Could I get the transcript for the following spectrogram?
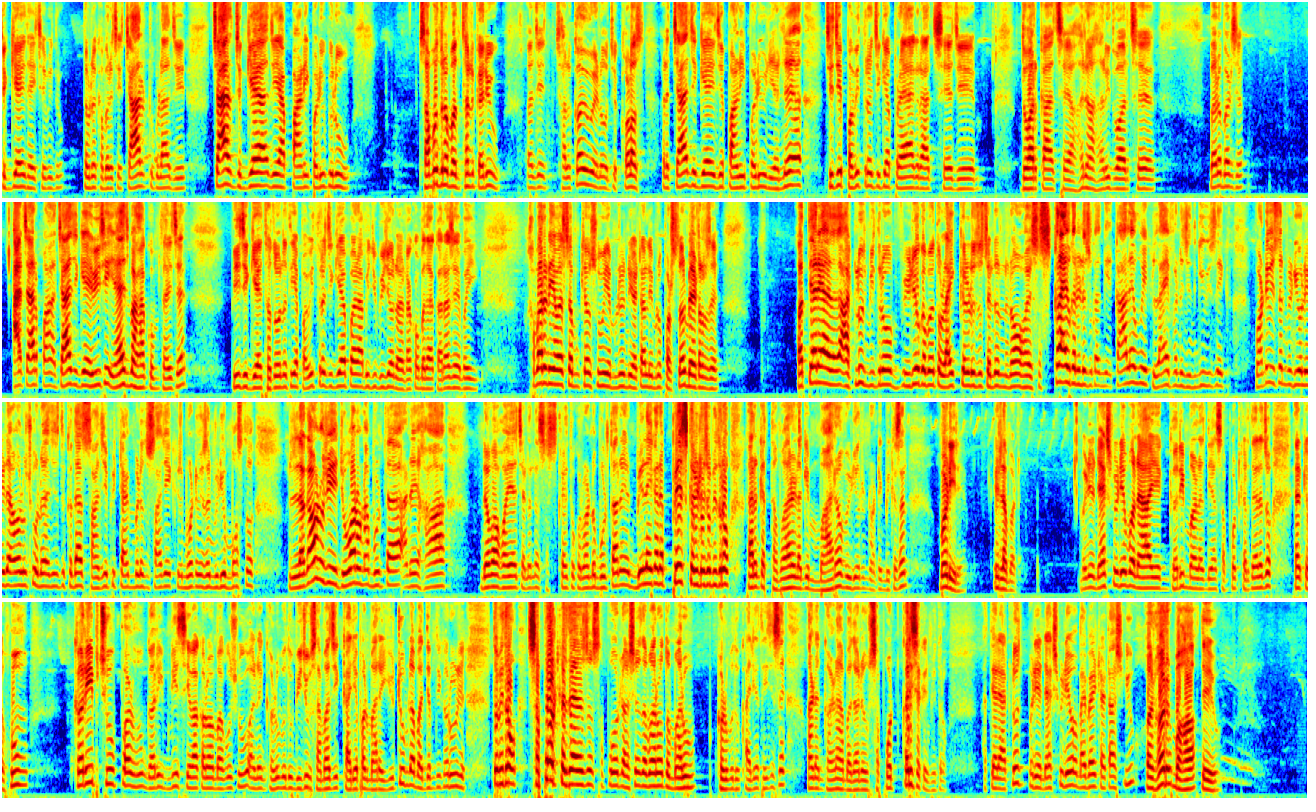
જગ્યાએ થાય છે મિત્રો. તમને ખબર છે, ચાર ટુકડા જે, ચાર જગ્યા જે આ પાણી પડ્યું, પેલું સમુદ્ર મંથન કર્યું, અને જે છલકાયું એનો જે કળશ, અને ચાર જગ્યાએ જે પાણી પડ્યું ને એને જે જે પવિત્ર જગ્યા પ્રયાગરાજ છે, જે દ્વારકા છે અને હરિદ્વાર છે, બરાબર છે. આ ચાર પાંચ ચાર જગ્યા એવી છે ત્યાં જ મહાકુંભ થાય છે. બીજી જગ્યાએ થતો નથી. આ પવિત્ર જગ્યા પર આ બીજું બીજો નાટકો બધા કરે છે ભાઈ. ખબર નહીં એવા સમખ્યો શું એમનું મેટર એમનું પર્સનલ મેટર છે. અત્યારે આટલું જ મિત્રો વીડિયો ગમે તો લાઈક કરી લેજો ચેનલ ન હોય સબસ્ક્રાઈબ કરી લેજો, કારણ કે કાલે હું એક લાઈફ અને જિંદગી વિશે એક મોટિવેશન વીડિયો લઈને આવવાનું છું અને આજે કદાચ સાંજે બી ટાઈમ મળે તો સાંજે એક મોટિવેશન વીડિયો મસ્ત લગાવવાનો છે, એ જોવાનું ના ભૂલતા. અને હા નવા હોય ચેનલને સબસ્ક્રાઈબ તો કરવાનું ભૂલતા નહીં બે લાઇકને પ્રેસ કરી લેજો મિત્રો, કારણ કે તમારે લગી મારો વિડીયોનું નોટિફિકેશન મળી રહે. એટલા માટે. વીડિયો નેક્સ્ટ વિડીયોમાં આ એક ગરીબ માણસને આ સપોર્ટ કરતા રહેજો, કારણ કે હું ગરીબ છું, પણ હું ગરીબની સેવા કરવા માગું છું અને ઘણું બધું બીજું સામાજિક કાર્ય પણ મારે યુટ્યુબના માધ્યમથી કરવું છે. તો મિત્રો સપોર્ટ કરતા રહેજો સપોર્ટ હશે તમારો, તો મારું ઘણું બધું કાર્ય થઈ જશે અને ઘણા બધાને હું સપોર્ટ કરી શકીશ મિત્રો. અત્યારે આટલું જ. મળીએ નેક્સ્ટ વિડીયોમાં bye bye tata see you Har Har Mahadev.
